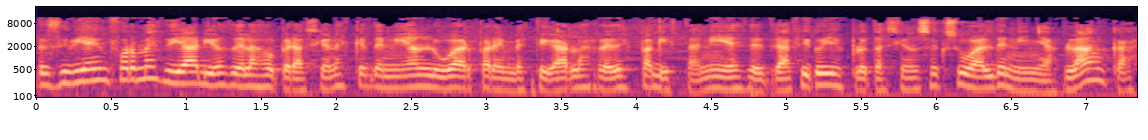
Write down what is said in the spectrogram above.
recibía informes diarios de las operaciones que tenían lugar para investigar las redes pakistaníes de tráfico y explotación sexual de niñas blancas,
